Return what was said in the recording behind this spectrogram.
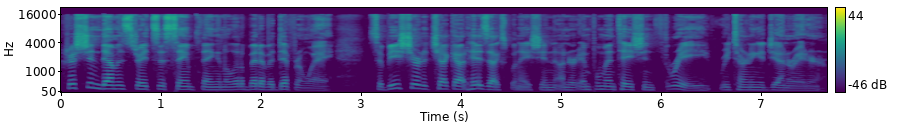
Christian demonstrates this same thing in a little bit of a different way, so be sure to check out his explanation under Implementation 3, Returning a Generator.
